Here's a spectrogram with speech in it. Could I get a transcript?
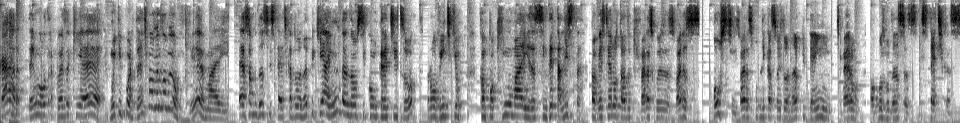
Cara, tem uma outra coisa que é muito importante, pelo menos ao meu ver, mas essa mudança estética do OneUp que ainda não se concretizou. Para o ouvinte que foi um pouquinho mais assim detalhista, talvez tenha notado que várias coisas, vários posts, várias publicações do OneUp tem, tiveram algumas mudanças estéticas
